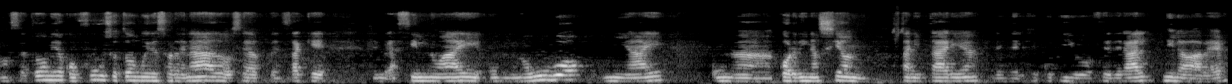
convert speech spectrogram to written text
O sea, todo medio confuso, todo muy desordenado. O sea, pensar que en Brasil no hay, no hubo ni hay una coordinación sanitaria desde el Ejecutivo Federal, ni la va a haber.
